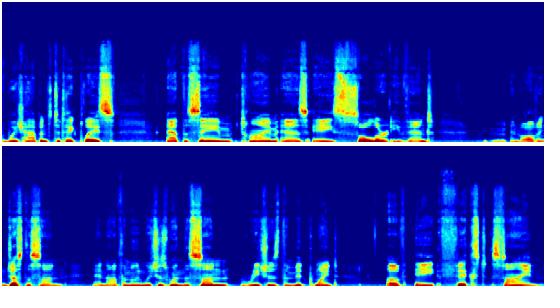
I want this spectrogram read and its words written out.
which happens to take place at the same time as a solar event involving just the sun and not the moon, which is when the sun reaches the midpoint of a fixed sign.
